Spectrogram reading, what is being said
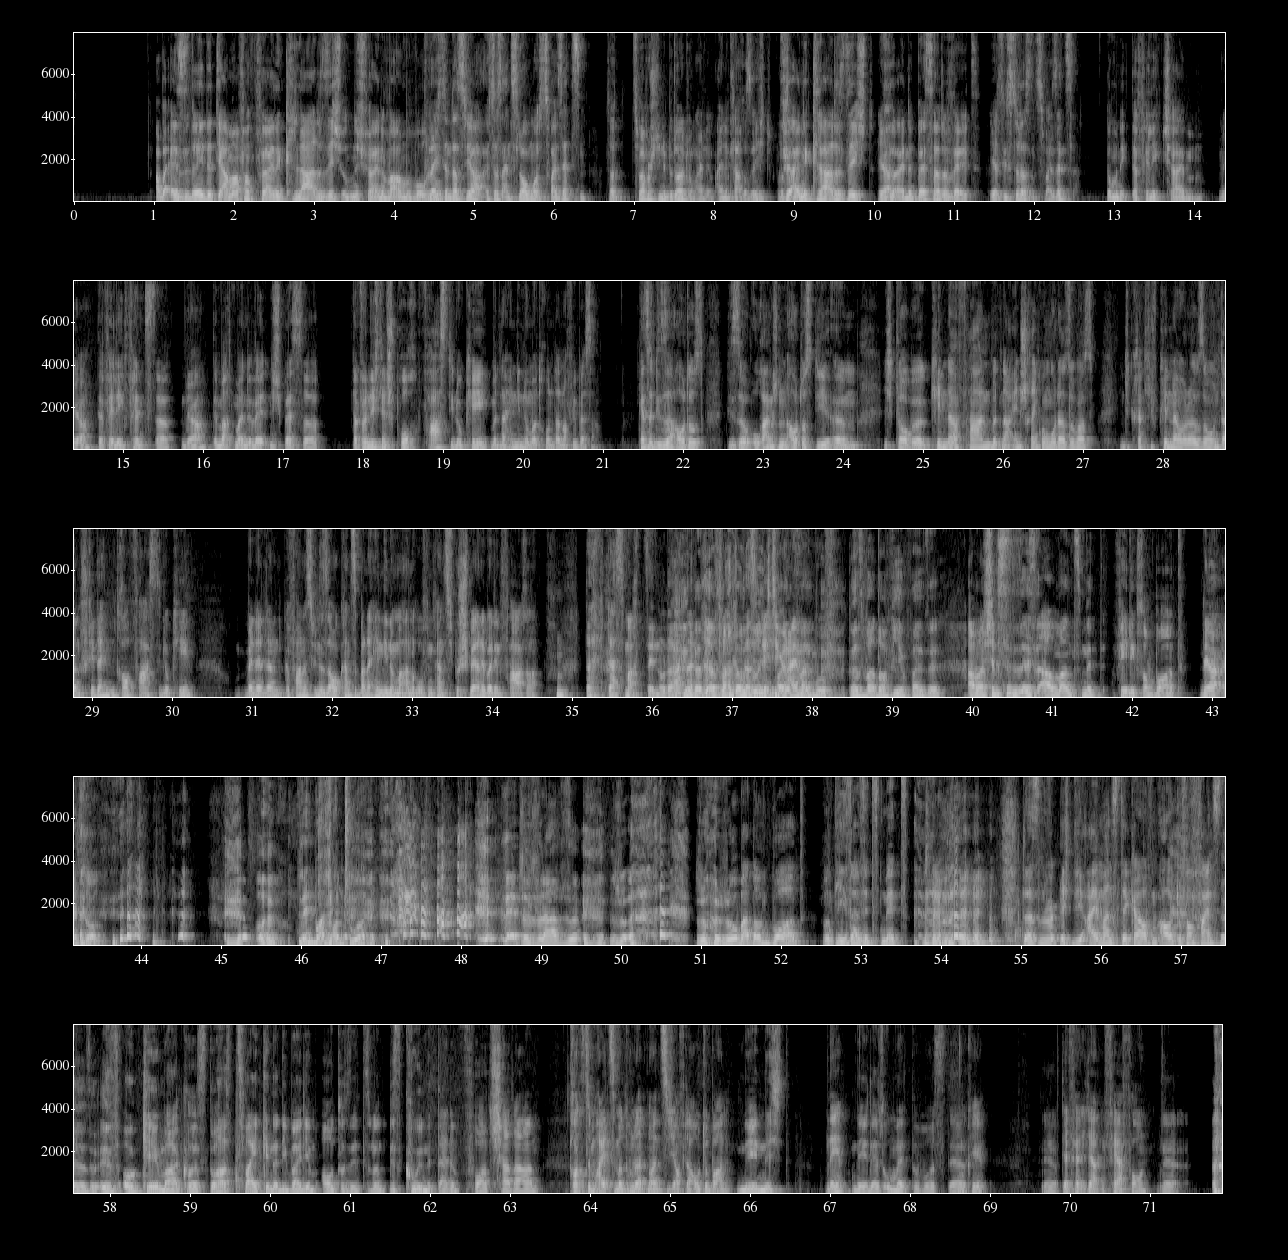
Aber es redet ja am Anfang für eine klare Sicht und nicht für eine warme Wohnung. Vielleicht sind das ja, ist das ein Slogan aus zwei Sätzen. Das hat zwei verschiedene Bedeutungen. Eine, eine klare Sicht. Für eine klare Sicht, Ja. für eine bessere Welt. Ja, siehst du, das sind zwei Sätze. Dominik, der verlegt Scheiben. Ja. Der verlegt Fenster. Ja. Der macht meine Welt nicht besser. Da finde ich den Spruch, Fahrstil okay, mit einer Handynummer drunter noch viel besser. Kennst du diese Autos, diese orangenen Autos, die, ähm, ich glaube, Kinder fahren mit einer Einschränkung oder sowas? Integrativkinder oder so und dann steht da hinten drauf Fahrstil okay. Wenn er dann gefahren ist wie eine Sau, kannst du bei einer Handynummer anrufen, kannst dich beschweren über den Fahrer. Das, das macht Sinn, oder? Das, das macht auf Das ist ein richtiger. Einwand-Move. Das macht auf jeden Fall Sinn. Aber am schlimmsten ist Almans mit Felix on Board. Ja, ist so. Und Hubert on Tour. letztes Mal so, Robert on Board. Und Lisa sitzt mit. Das sind wirklich die Allmann-Sticker auf dem Auto vom Feinsten. Also ist okay, Markus. Du hast zwei Kinder, die bei dir im Auto sitzen und bist cool mit deinem Ford Charan. Trotzdem heizt man 190 auf der Autobahn. Nee, nicht. Nee? Nee, der ist umweltbewusst. Der, Okay. Ja. Der, der hat ein Fairphone. Ja.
